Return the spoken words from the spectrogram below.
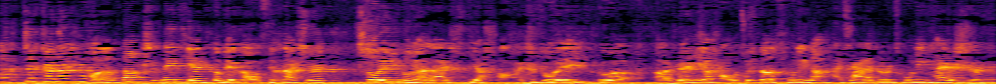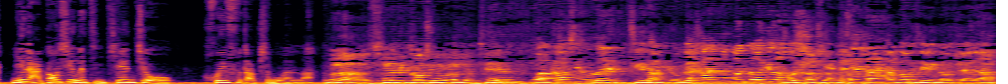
这真的是好像当时那天特别高兴，但是。作为运动员来也好，还是作为一个啊人也好，我觉得从领奖台下来就是从零开始。你俩高兴了几天就恢复到平稳了？我俩算是高兴了两天。我高兴了几个小时，我跟韩总我高兴了好几天，他现在还高兴呢，我觉得。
